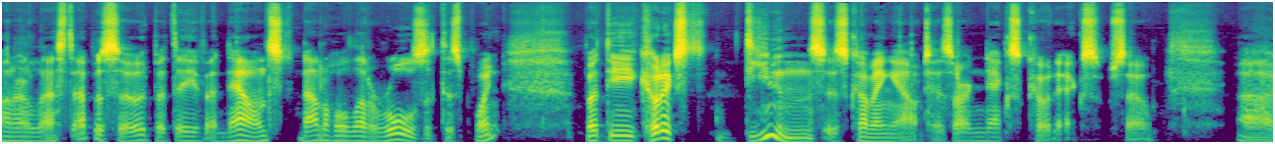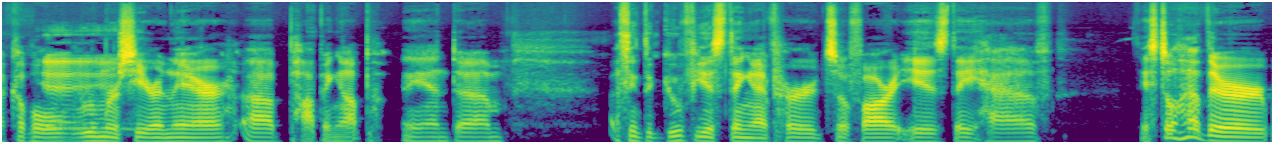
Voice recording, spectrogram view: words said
on our last episode, but they've announced not a whole lot of rules at this point. But the Codex Demons is coming out as our next codex. So uh, a couple Yay. rumors here and there uh, popping up. And um, I think the goofiest thing I've heard so far is they have, they still have their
